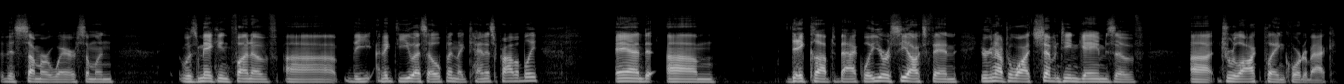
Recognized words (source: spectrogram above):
this summer where someone was making fun of uh, the, I think the U.S. Open, like tennis probably. And um, they clapped back. Well, you're a Seahawks fan. You're going to have to watch 17 games of uh, Drew Lock playing quarterback.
